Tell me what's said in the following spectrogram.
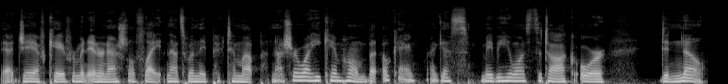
at JFK from an international flight, and that's when they picked him up. Not sure why he came home, but okay, I guess maybe he wants to talk or didn't know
